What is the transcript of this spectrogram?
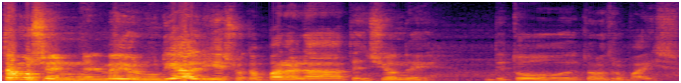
Estamos en el medio del mundial y eso acapara la atención de, todo, de todo nuestro país.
